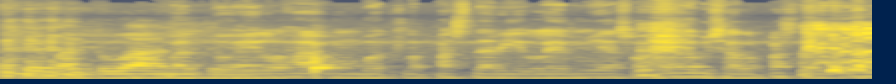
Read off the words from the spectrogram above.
bantuan bantu gitu ya. Ilham buat lepas dari lemnya soalnya nggak bisa lepas dari lem.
